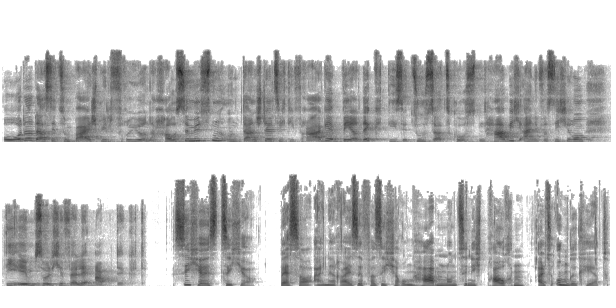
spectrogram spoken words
Oder dass Sie zum Beispiel früher nach Hause müssen und dann stellt sich die Frage, wer deckt diese Zusatzkosten? Habe ich eine Versicherung, die eben solche Fälle abdeckt? Sicher ist sicher. Besser eine Reiseversicherung haben und sie nicht brauchen, als umgekehrt.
